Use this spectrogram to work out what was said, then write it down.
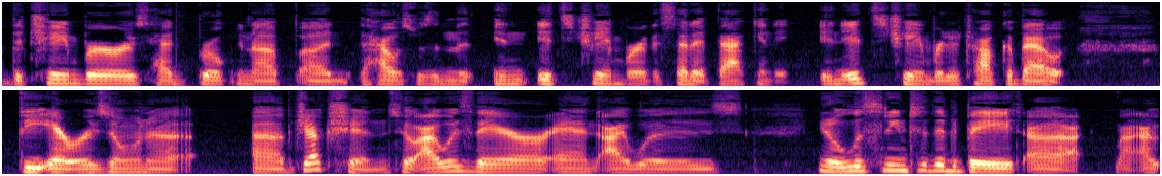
the chambers had broken up. Uh, the House was in the, in its chamber, the Senate back in in its chamber to talk about the Arizona uh, objection. So I was there, and I was, you know, listening to the debate. Uh, I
